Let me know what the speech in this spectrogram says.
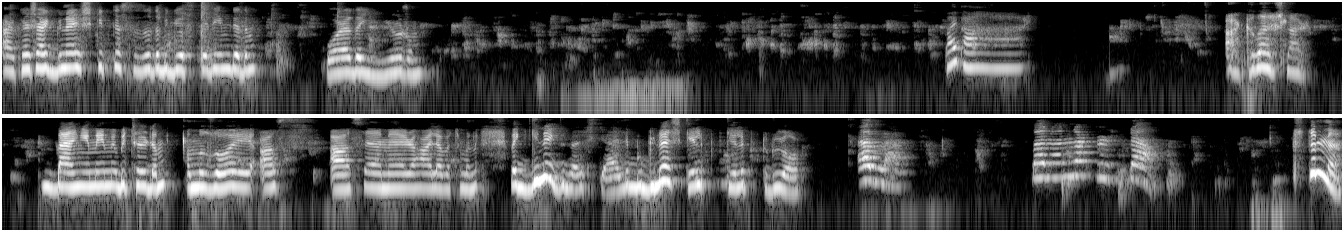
Arkadaşlar güneş gitti. Size de bir göstereyim dedim. Bu arada yiyorum. Bay bay. Arkadaşlar ben yemeğimi bitirdim ama Zoe as ASMR hala bitirmedi ve yine güneş geldi. Bu güneş gelip gelip duruyor. Evet. Ben onu kırdım. Küstün mü?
